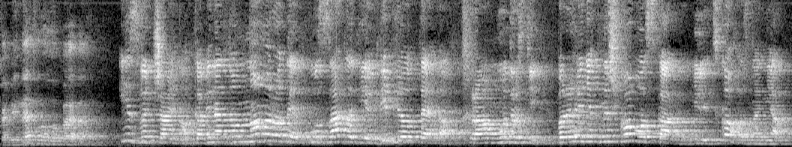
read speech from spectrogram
Кабінет логопеда. І, звичайно, кабінетом номер один у закладі бібліотека, храм мудрості, берегиня книжкового скарбу і людського знання.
